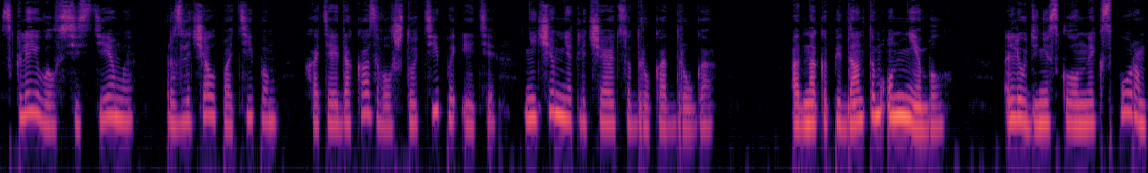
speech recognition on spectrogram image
склеивал в системы, различал по типам, хотя и доказывал, что типы эти ничем не отличаются друг от друга. Однако педантом он не был. Люди, не склонные к спорам,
